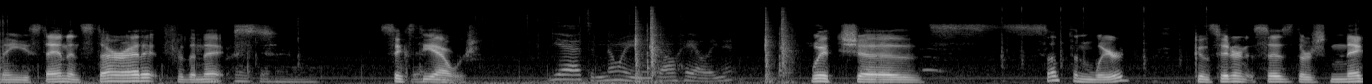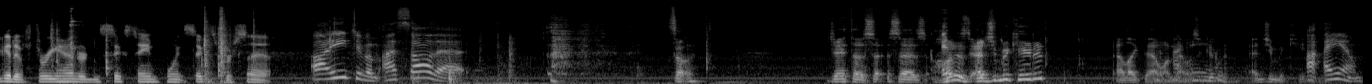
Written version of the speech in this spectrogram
Now you stand and stare at it for the next 60 hours. Yeah, it's annoying It's all hell, ain't it? Which, uh, something weird, considering it says there's negative 316.6%. On each of them, I saw that. So, Jatho says, "Hun is educated." I like that one. That I was a good am. one. Educated. I am.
